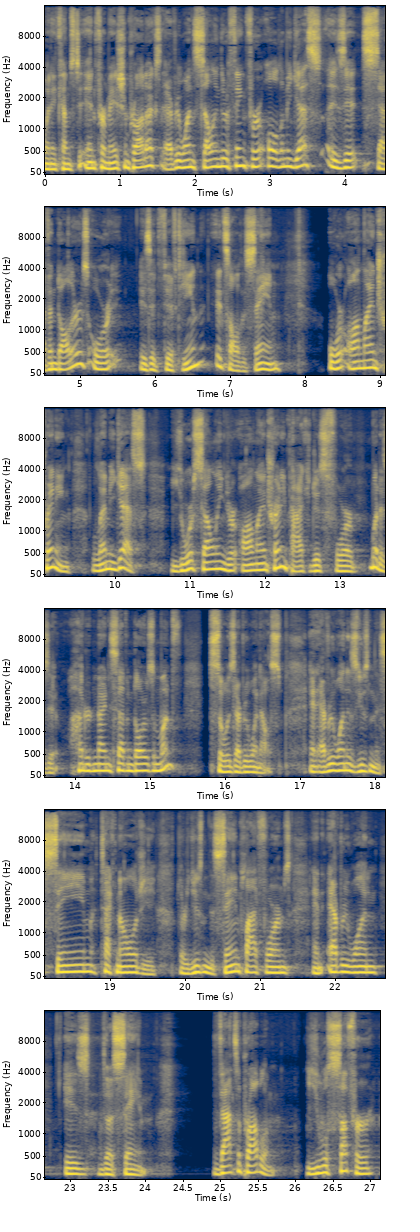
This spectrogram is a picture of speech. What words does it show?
when it comes to information products, everyone's selling their thing for, oh, let me guess, is it $7 or is it 15? It's all the same. Or online training, let me guess, you're selling your online training packages for what is it, $197 a month? So is everyone else. And everyone is using the same technology, they're using the same platforms, and everyone is the same. That's a problem. You will suffer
